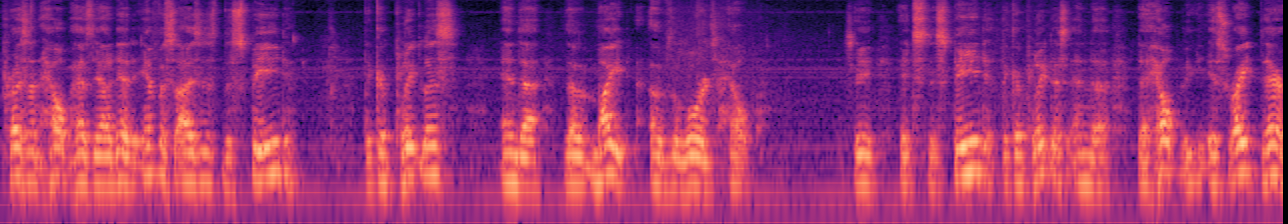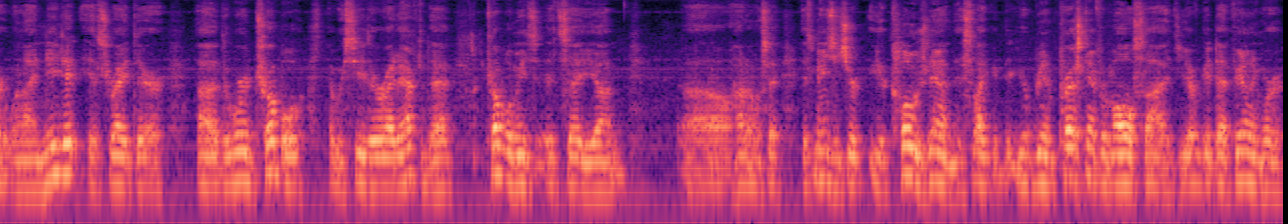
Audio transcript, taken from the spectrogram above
present help has the idea it emphasizes the speed, the completeness, and the, the might of the Lord's help. See, it's the speed, the completeness, and the, the help. is right there. When I need it, it's right there. Uh, the word trouble that we see there right after that, trouble means it's a, um, uh, how do I say, it means that you're, you're closed in. It's like you're being pressed in from all sides. You ever get that feeling where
